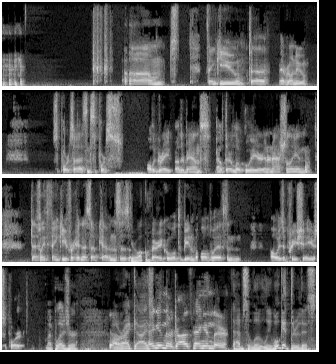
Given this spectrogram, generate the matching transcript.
Um, thank you to everyone who supports us and supports all the great other bands out there locally or internationally. And definitely thank you for hitting us up, Kevin. This is You're welcome. very cool to be involved with and always appreciate your support. My pleasure. Yeah. All right, guys. Hang in there, guys. Hang in there. Absolutely. We'll get through this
